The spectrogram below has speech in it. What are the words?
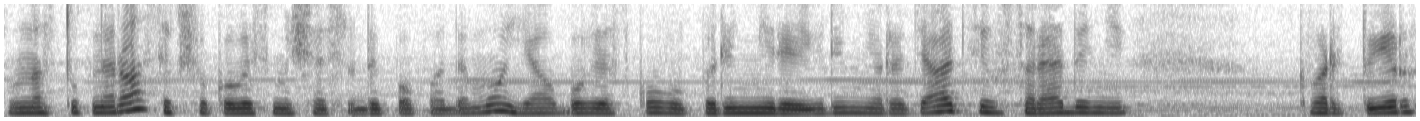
То в наступний раз, якщо колись ми ще сюди попадемо, я обов'язково переміряю рівні радіації всередині квартир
